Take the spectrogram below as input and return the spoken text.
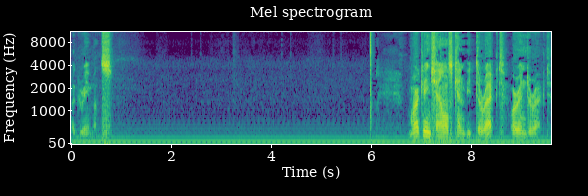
agreements. Marketing channels can be direct or indirect.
